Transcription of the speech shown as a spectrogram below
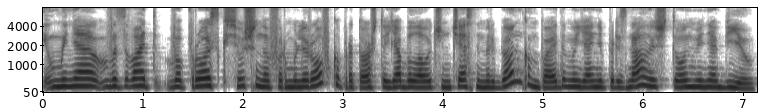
у меня вызывает вопрос Ксюшина формулировка про то, что я была очень честным ребенком, поэтому я не призналась, что он меня бил.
